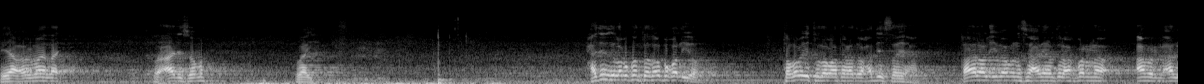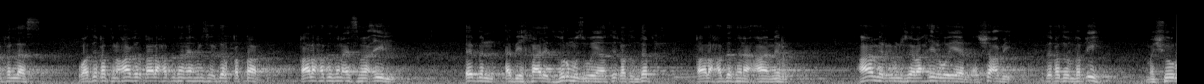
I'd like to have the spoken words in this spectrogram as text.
ya culama waa caadi sooma waay xadiidka laba kun todoba boqol iyo todoba iyo toddobaatanaad waa xadiis saxiixa qala aimam nas alي mat abarna cmr bn ali falas waثiqaة xaafid qala xadana axmed sacid الqaطaan qala xadana ismaaciil bn abi khaalid hurmus weyaan iqaة dabt qala xadana caamir caamir ibn sharaxiil weyaan ashacbi iqaة faqih mashhuur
